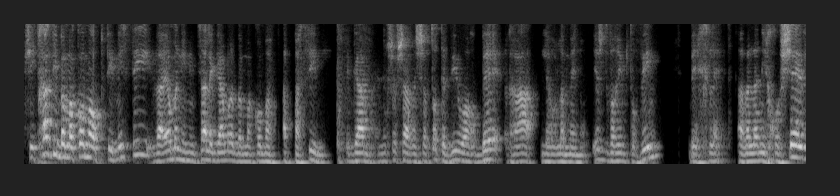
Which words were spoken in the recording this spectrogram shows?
שהתחלתי במקום האופטימיסטי והיום אני נמצא לגמרי במקום הפסימי, לגמרי. אני חושב שהרשתות הביאו הרבה רע לעולמנו. יש דברים טובים, בהחלט, אבל אני חושב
